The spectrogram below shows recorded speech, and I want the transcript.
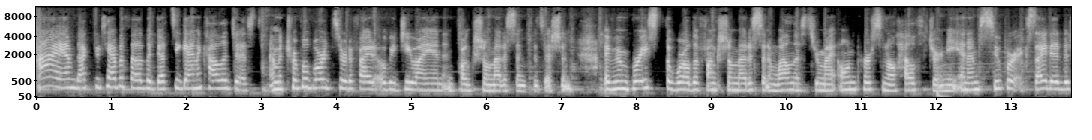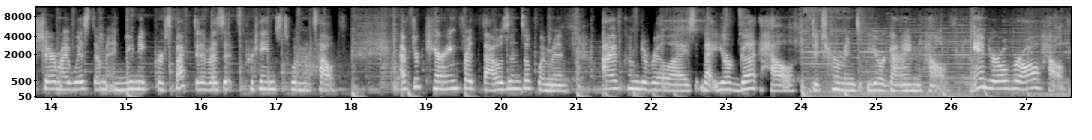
Hi, I'm Dr. Tabatha, the gutsy gynecologist. I'm a triple board certified OBGYN and functional medicine physician. I've embraced the world of functional medicine and wellness through my own personal health journey, and I'm super excited to share my wisdom and unique perspective as it pertains to women's health. After caring for thousands of women, I've come to realize that your gut health determines your gyne health and your overall health.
